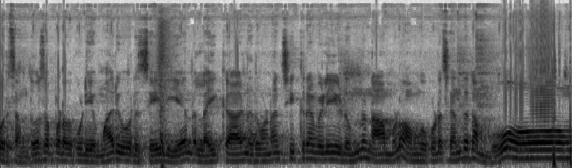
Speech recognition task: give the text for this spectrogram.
ஒரு சந்தோஷப்படக்கூடிய மாதிரி ஒரு செய்தியை அந்த லைக்கா நிறுவனம் சீக்கிரம் வெளியிடும்னு நாமளும் அவங்க கூட சேர்ந்து நம்புவோம்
